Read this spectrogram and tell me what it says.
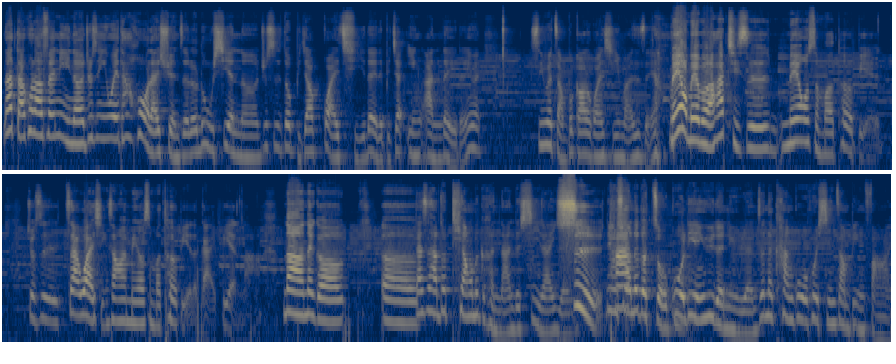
那 Dakota Fanning 呢，就是因为他后来选择的路线呢，就是都比较怪奇类的，比较阴暗类的，因为。是因为长不高的关系吗？还是怎样？没有没有没有，他其实没有什么特别，就是在外形上面没有什么特别的改变啦。那那个呃，但是他都挑那个很难的戏来演，是，例如说那个走过炼狱的女人，真的看过会心脏病发哎。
